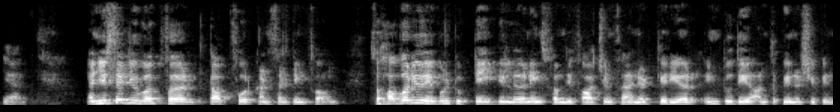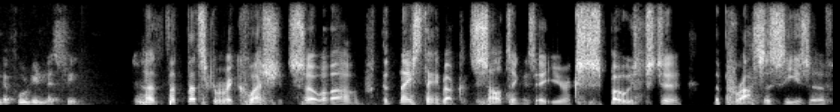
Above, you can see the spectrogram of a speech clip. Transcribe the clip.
Yeah, and you said you worked for top four consulting firm. So how were you able to take the learnings from the Fortune 500 career into the entrepreneurship in the food industry? That, that, that's a great question. So uh, the nice thing about consulting is that you're exposed to the processes of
